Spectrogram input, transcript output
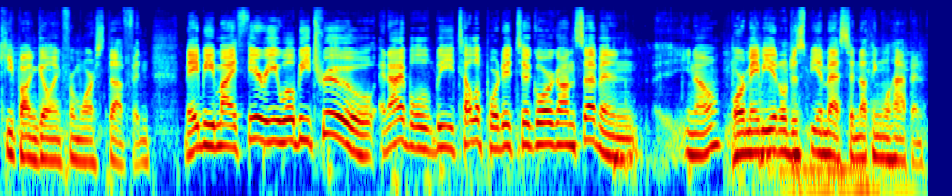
keep on going for more stuff. And maybe my theory will be true and I will be teleported to Gorgon 7, uh, you know? Or maybe it'll just be a mess and nothing will happen.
